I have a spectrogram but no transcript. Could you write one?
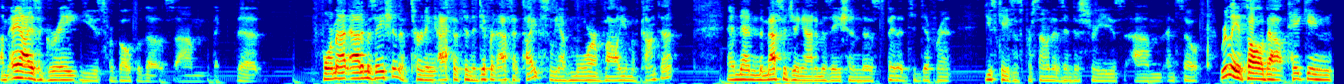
Um, AI is a great use for both of those. Um, the, the, format atomization of turning assets into different asset types so we have more volume of content. And then the messaging atomization to spin it to different use cases, personas, industries. Um, and so really it's all about taking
